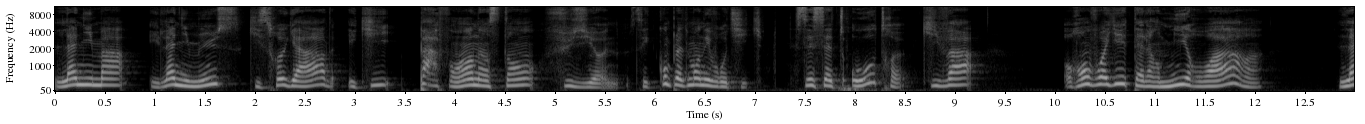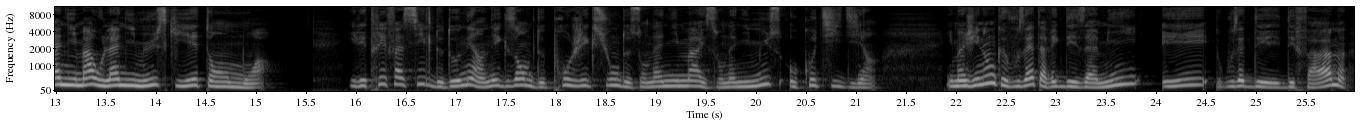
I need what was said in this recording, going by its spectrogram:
l'anima et l'animus qui se regardent et qui, paf, en un instant, fusionnent. C'est complètement névrotique. C'est cet autre qui va renvoyer tel un miroir l'anima ou l'animus qui est en moi. Il est très facile de donner un exemple de projection de son anima et son animus au quotidien. Imaginons que vous êtes avec des amis et vous êtes des, des femmes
